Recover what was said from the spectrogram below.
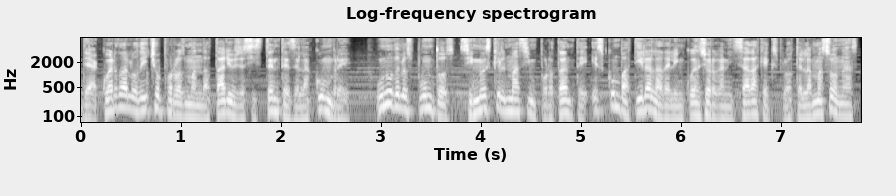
De acuerdo a lo dicho por los mandatarios y asistentes de la cumbre, uno de los puntos, si no es que el más importante, es combatir a la delincuencia organizada que explota el Amazonas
